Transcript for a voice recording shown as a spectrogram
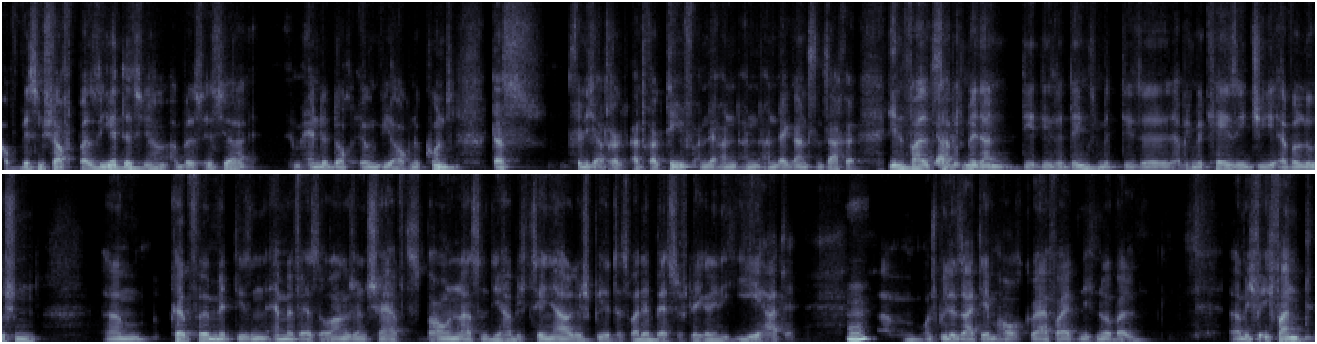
auf Wissenschaft basiert es ja, aber es ist ja am Ende doch irgendwie auch eine Kunst. Das finde ich attraktiv an der, an, an der ganzen Sache. Jedenfalls ja. habe ich mir dann die, diese Dings mit diese, habe ich mir KZG Evolution ähm, Köpfe mit diesen MFS Orangen Shafts bauen lassen. Die habe ich zehn Jahre gespielt. Das war der beste Schläger, den ich je hatte. Mhm. Ähm, und spiele seitdem auch Graphite, nicht nur, weil ähm, ich, ich fand,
